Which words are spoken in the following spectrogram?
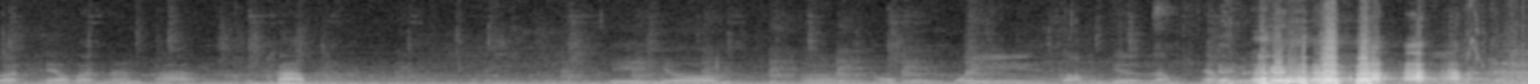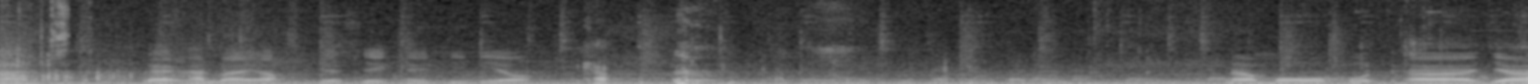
วัดแถววัดนันพระครับ ดีโยมเออโอ้โหกล้องเยอะลำแค่เลยแต่คันไว้เอะเดี๋ยวเสกให้ทีเดียว ครับ นะโมพุทธายะ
